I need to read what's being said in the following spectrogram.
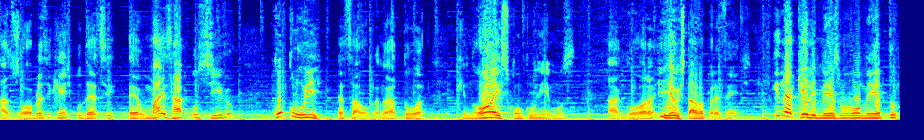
as obras e que a gente pudesse, é, o mais rápido possível, concluir essa obra. Não é à toa que nós concluímos agora e eu estava presente. E naquele mesmo momento,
